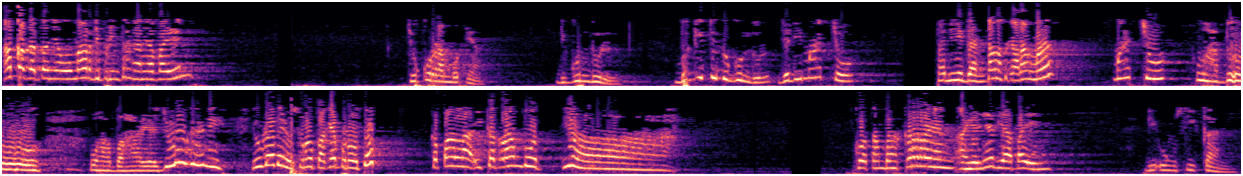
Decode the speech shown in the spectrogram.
Apa katanya Umar diperintahkan ngapain? Cukur rambutnya. Digundul. Begitu digundul, jadi maco. Tadinya ganteng, sekarang mah maco. Waduh, wah bahaya juga nih. Ya udah deh, suruh pakai penutup kepala, ikat rambut. Ya, kok tambah keren. Akhirnya diapain? Diungsikan.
